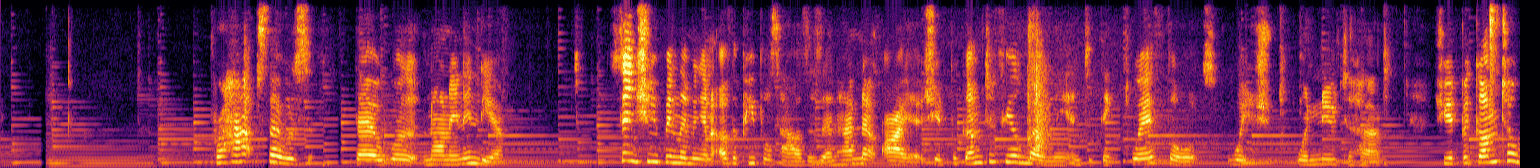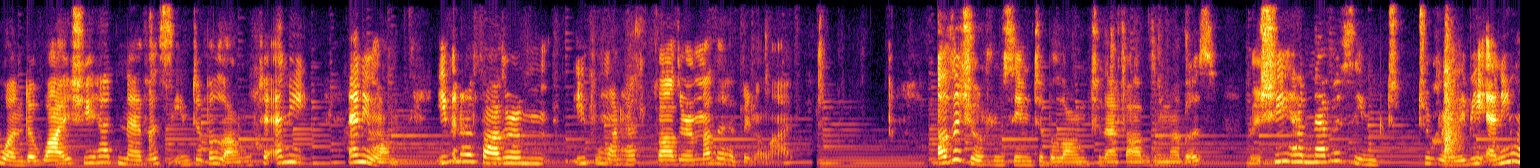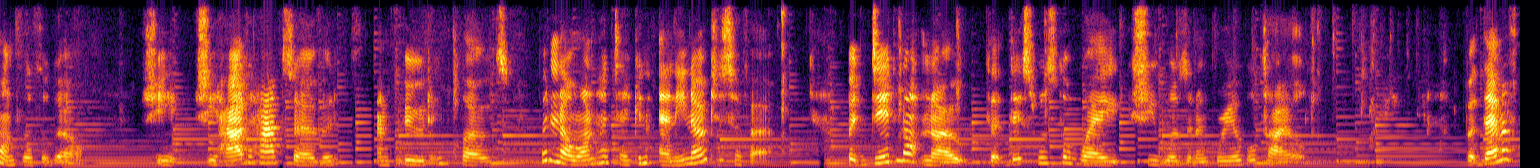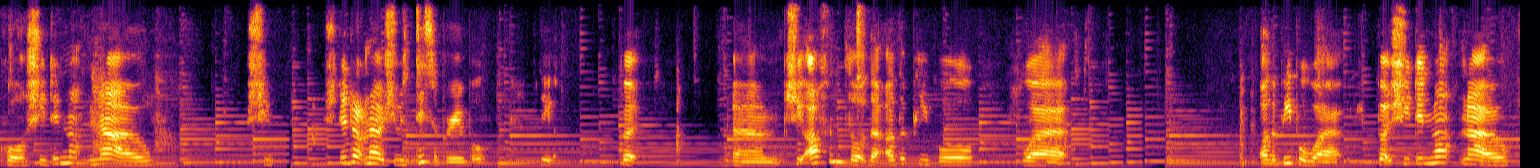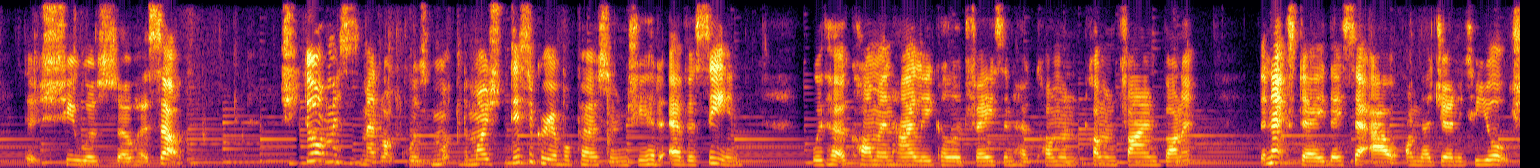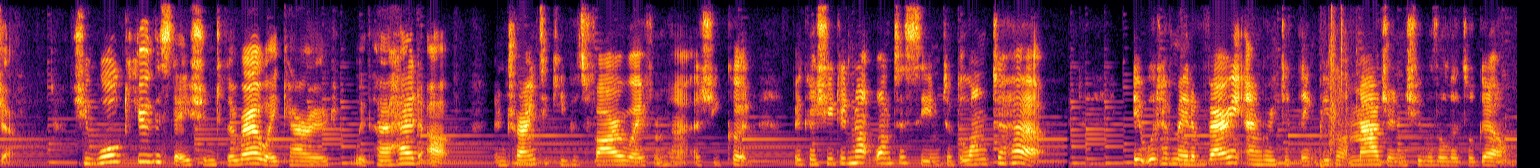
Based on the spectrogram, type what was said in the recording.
Perhaps there was there were none in India. Since she had been living in other people's houses and had no ayah, she had begun to feel lonely and to think queer thoughts which were new to her. She had begun to wonder why she had never seemed to belong to any anyone, even her father and even when her father and mother had been alive. Other children seemed to belong to their fathers and mothers, but she had never seemed to really be anyone's little girl. She, she had had servants and food and clothes, but no one had taken any notice of her, but did not know that this was the way she was an agreeable child. But then, of course, she did not know she she did not know she was disagreeable. The, but um, she often thought that other people were other people were, but she did not know that she was so herself. She thought Mrs. Medlock was mo- the most disagreeable person she had ever seen, with her common, highly coloured face and her common, common fine bonnet. The next day they set out on their journey to Yorkshire. She walked through the station to the railway carriage with her head up and trying to keep as far away from her as she could because she did not want to seem to belong to her. It would have made her very angry to think people imagined she was a little girl.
